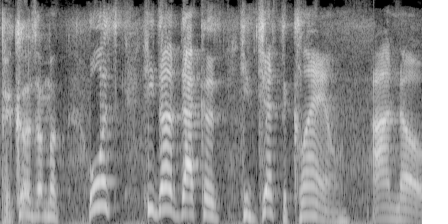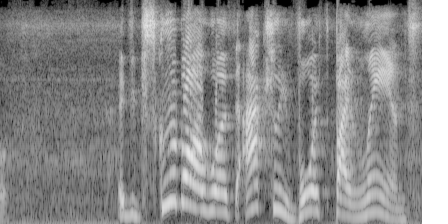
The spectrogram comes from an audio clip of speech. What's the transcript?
Because I'm a Well, he does that because he's just a clown. I know. If Screwball was actually voiced by Lance.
